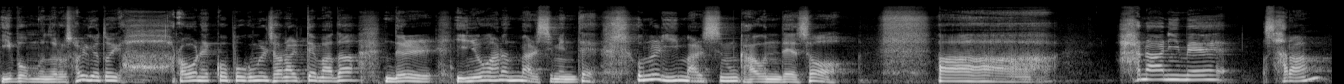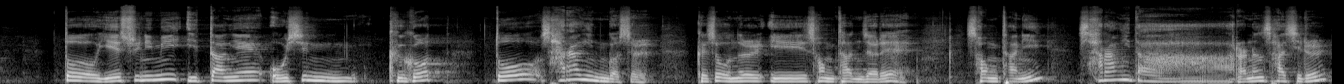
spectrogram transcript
이 본문으로 설교도 여러 번 했고 복음을 전할 때마다 늘 인용하는 말씀인데 오늘 이 말씀 가운데서 아, 하나님의 사랑 또 예수님이 이 땅에 오신 그것 또 사랑인 것을 그래서 오늘 이 성탄절에 성탄이 사랑이다라는 사실을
